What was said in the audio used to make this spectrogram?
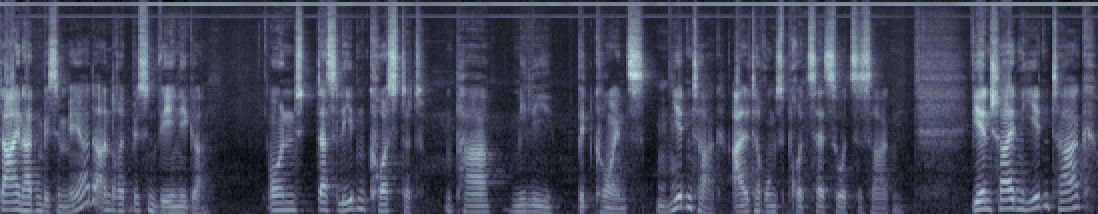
Der eine hat ein bisschen mehr, der andere ein bisschen weniger. Und das Leben kostet. ein paar Milli-Bitcoins. Mhm. Jeden Tag. Alterungsprozess sozusagen. Wir entscheiden jeden Tag,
